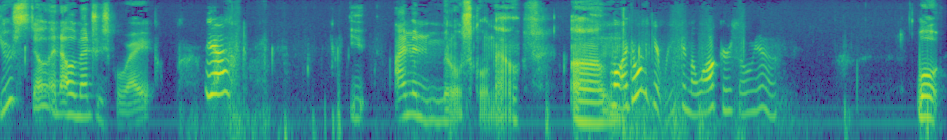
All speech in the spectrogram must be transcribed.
you're still in elementary school, right? Yeah. I'm in middle school now. Um, Well, I don't want to get raped in the locker, so yeah. well,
